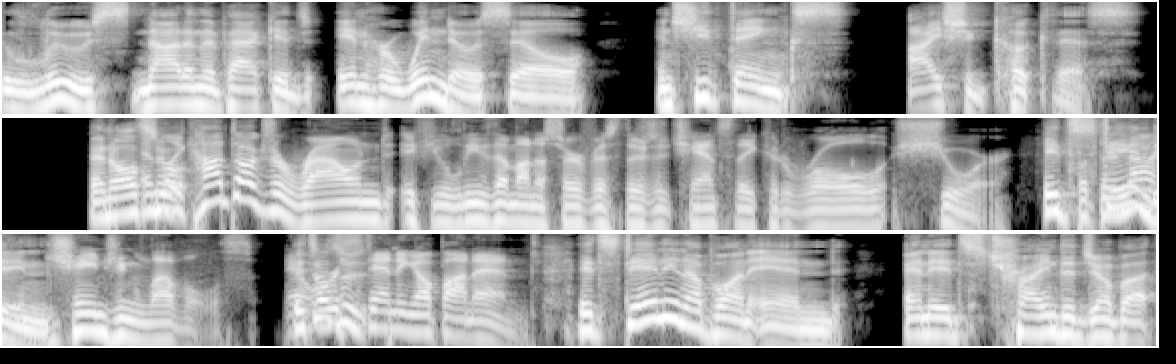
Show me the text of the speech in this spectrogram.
loose, not in the package, in her windowsill, and she thinks I should cook this. And also, and like hot dogs are round. If you leave them on a surface, there's a chance they could roll. Sure, it's but they're not standing. changing levels. It's or also- standing up on end. It's standing up on end and it's trying to jump out.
